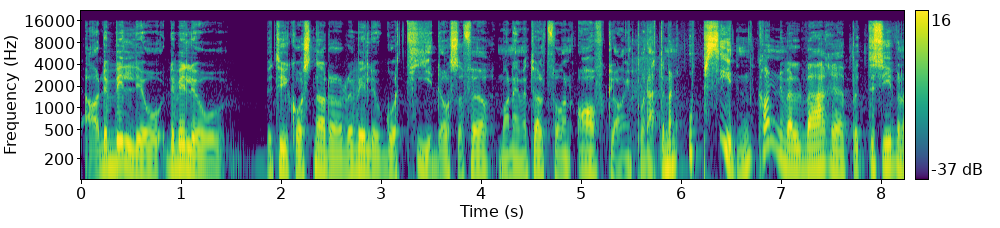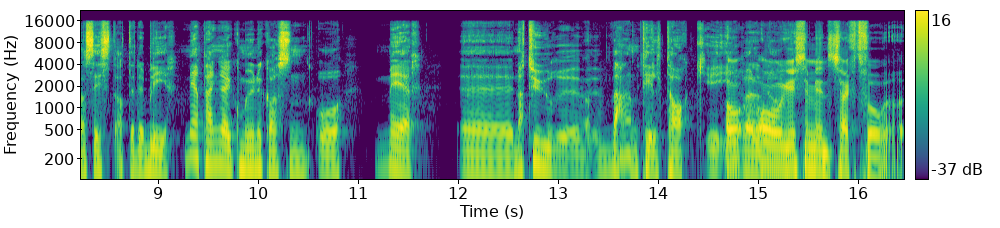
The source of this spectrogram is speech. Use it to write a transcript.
Ja, det vil, jo, det vil jo bety kostnader, og det vil jo gå tid også før man eventuelt får en avklaring på dette. Men oppsiden kan vel være til syvende og sist at det blir mer penger i kommunekassen og mer eh, naturverntiltak i, i Og, og ikke minst kjekt for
